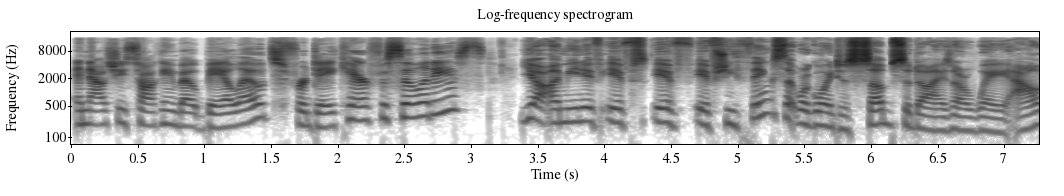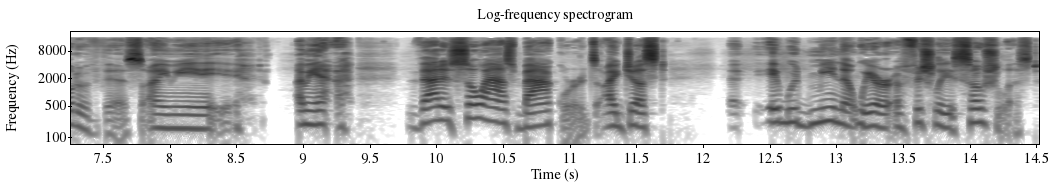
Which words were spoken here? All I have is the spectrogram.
And now she's talking about bailouts for daycare facilities. Yeah, I mean, if if if if she thinks that we're going to subsidize our way out of this, I mean, I mean, that is so ass backwards. I just, it would mean that we are officially a socialist.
